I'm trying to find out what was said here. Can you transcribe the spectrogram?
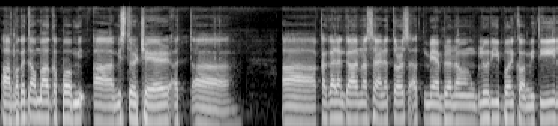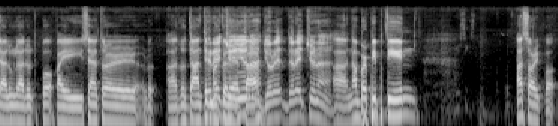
Ah, magandang umaga po, mi- ah, Mr. Chair at ah, ah, kagalang-galang na senators at miyembro ng Blue Ribbon Committee, lalong-lalo po kay Senator ah, Rodante Marcoleta. dire- diretso na. Ah, number 15. Ah, sorry po.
